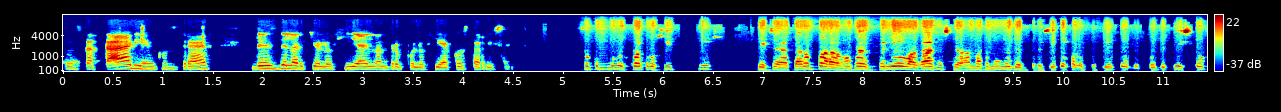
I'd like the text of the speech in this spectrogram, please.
constatar y encontrar desde la arqueología y la antropología costarricense. Son como unos cuatro sitios que se dataron para, vamos a ver, el periodo Bagaces, que va más o menos del 300 al 800 después de Cristo,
